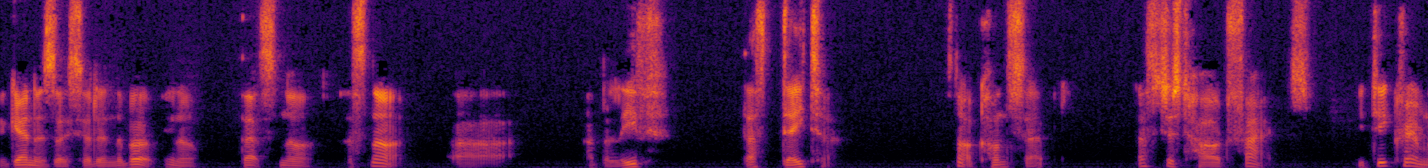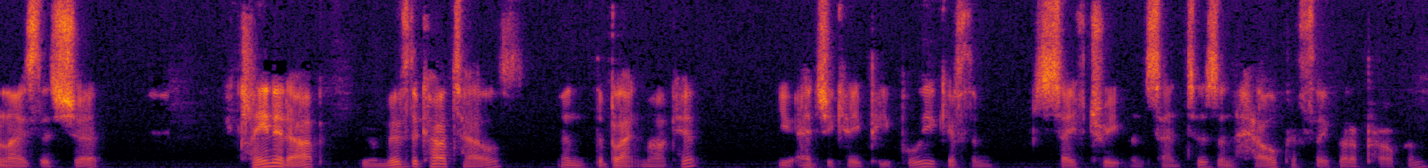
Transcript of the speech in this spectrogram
again, as I said in the book, you know, that's not that's not uh, a belief, that's data. It's not a concept. That's just hard facts. You decriminalize this shit, you clean it up, you remove the cartels and the black market, you educate people, you give them safe treatment centers and help if they've got a problem.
